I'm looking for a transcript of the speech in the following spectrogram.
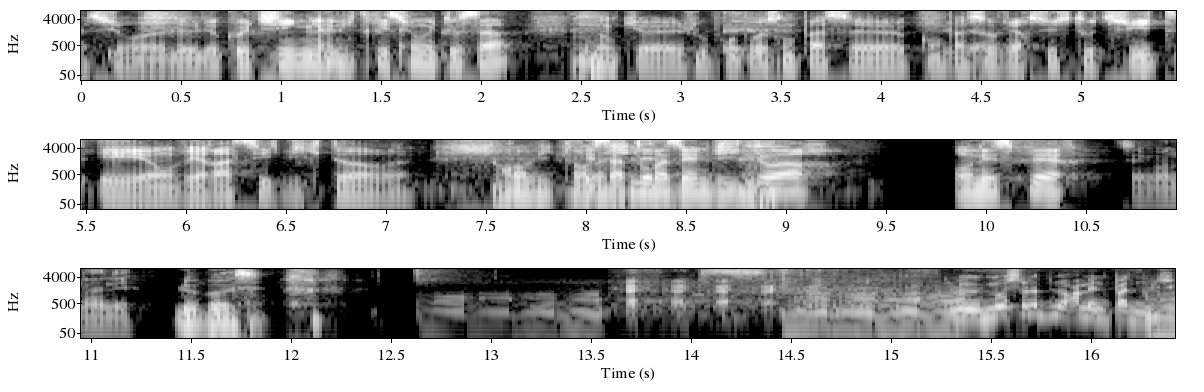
sur le, coaching, la nutrition et tout ça. Donc je vous propose qu'on passe, qu'on passe au versus tout de suite et on verra si Victor Trois victoires fait sa troisième victoire. On espère. C'est mon année. Le boss. Le muscle up ne ramène pas de muscle.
